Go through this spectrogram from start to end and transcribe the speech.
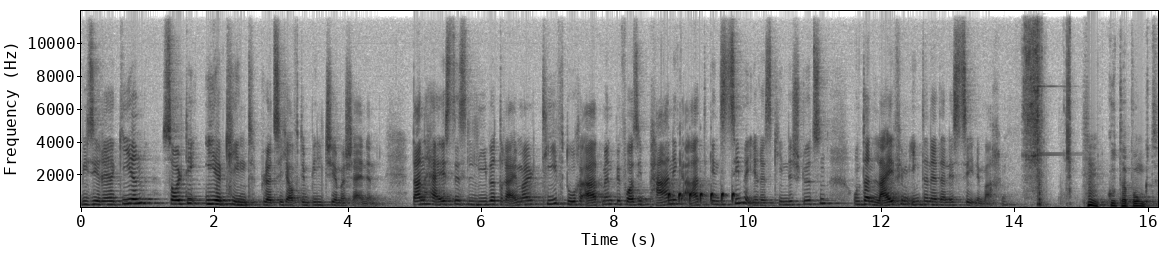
wie Sie reagieren, sollte Ihr Kind plötzlich auf dem Bildschirm erscheinen. Dann heißt es lieber dreimal tief durchatmen, bevor Sie panikartig ins Zimmer Ihres Kindes stürzen und dann live im Internet eine Szene machen. Hm, guter Punkt.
